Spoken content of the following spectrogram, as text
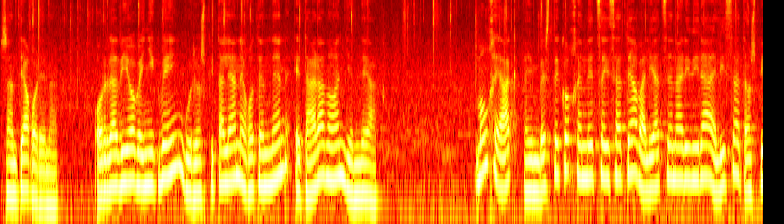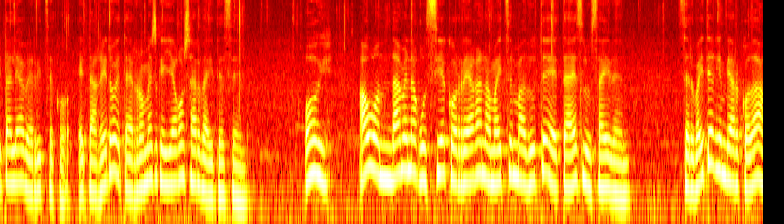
Santiagorenak. Horrela dio behinik behin gure ospitalean egoten den eta aradoan jendeak. Monjeak, hainbesteko jendetza izatea baliatzen ari dira Eliza eta ospitalea berritzeko, eta gero eta erromes gehiago sar daitezen. Oi, hau ondamena guziek horreagan amaitzen badute eta ez luzaiden. Zerbait egin beharko da.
